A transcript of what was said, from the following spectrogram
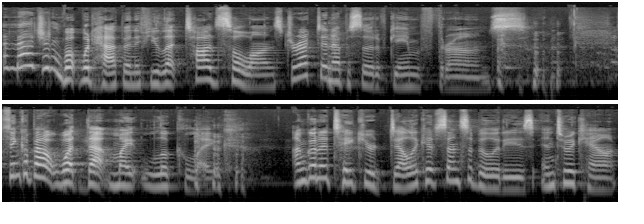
imagine what would happen if you let Todd Solondz direct an episode of Game of Thrones. Think about what that might look like. I'm going to take your delicate sensibilities into account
